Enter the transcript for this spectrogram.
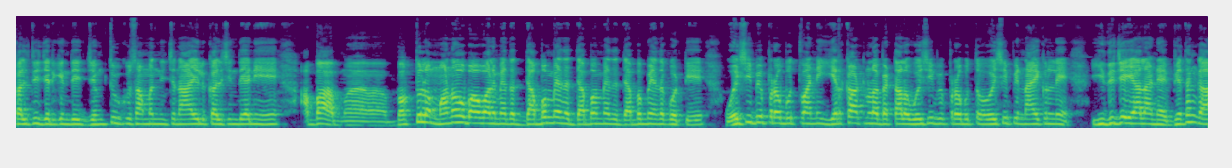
కల్తీ జరిగింది. జంతువుకు సంబంధించిన ఆయిల్ కలిసింది అని అబ్బా! భక్తుల మనోభావాల మీద దెబ్బ మీద, దెబ్బ మీద, దెబ్బ మీద కొట్టి వైసీపీ ప్రభుత్వాన్ని ఇరకాటంలో పెట్టాలో వైసీపీ ప్రభుత్వం, వైసీపీ నాయకుల్ని ఇది చేయాలనే విధంగా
